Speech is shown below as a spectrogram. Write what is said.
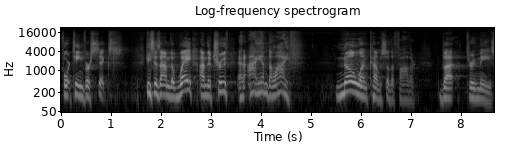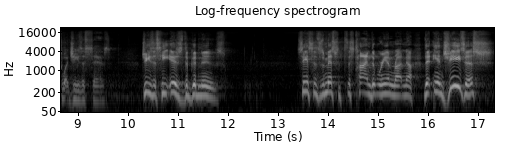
14, verse 6. He says, I'm the way, I'm the truth, and I am the life. No one comes to the Father but through me, is what Jesus says. Jesus, He is the good news. See, it's of this time that we're in right now, that in Jesus,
